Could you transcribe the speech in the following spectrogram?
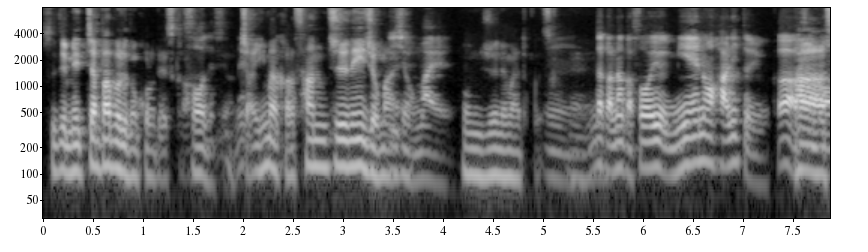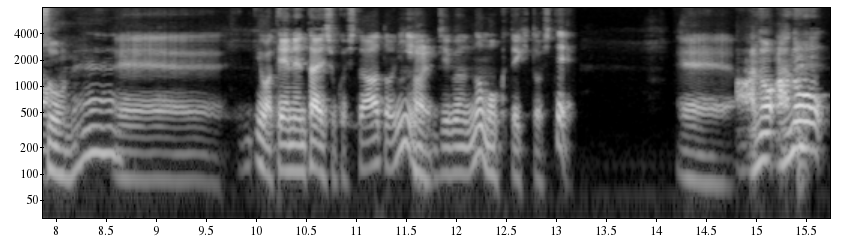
それでめっちゃバブルの頃ですか？そうですよねじゃあ今から30年以上前。以上前。40年前とかですうかね。ん。だからなんかそういう見栄の張りというか、ああ、そうね。えー要は定年退職した後にはい自分の目的として、えーあの、あの、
